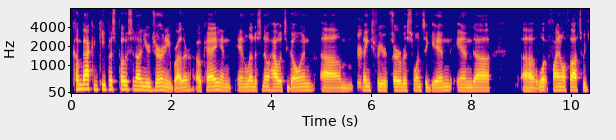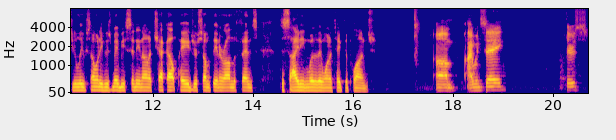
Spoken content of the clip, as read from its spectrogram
come back and keep us posted on your journey, brother. Okay, and and let us know how it's going. Um, Sure. Thanks for your service once again. And uh, uh, what final thoughts would you leave somebody who's maybe sitting on a checkout page or something, or on the fence, deciding whether they want to take the plunge? Um, I would say there's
